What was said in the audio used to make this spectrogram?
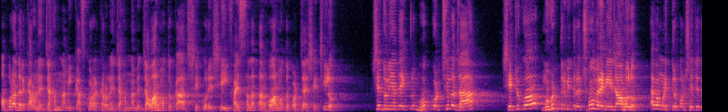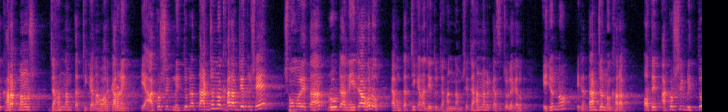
অপরাধের কারণে, জাহান্নামি কাজ করার কারণে, জাহান্নামে যাওয়ার মতো কাজ সে করে, সেই ফায়সালা তার হওয়ার মতো পর্যায়ে সে ছিল। সে দুনিয়াতে একটু ভোগ করছিল, যা সেটুকু মুহূর্তের ভিতরে ছো মেরে নিয়ে যাওয়া হলো এবং মৃত্যুর পর সে যেহেতু খারাপ মানুষ, জাহান্নাম তার ঠিকানা হওয়ার কারণে এই আকস্মিক মৃত্যুটা তার জন্য খারাপ, যেহেতু সে ছো মেরে তার রুহটা নিয়ে যাওয়া হলো এবং তার ঠিকানা যেহেতু জাহান্নাম, সে জাহান্নামের কাছে চলে গেল। এই জন্য এটা তার জন্য খারাপ। অতএব আকস্মিক মৃত্যু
